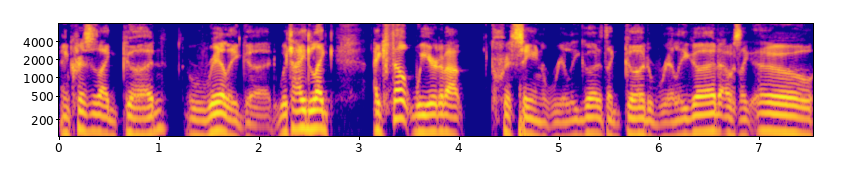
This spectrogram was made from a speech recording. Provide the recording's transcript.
And Kris is like, "Good, really good." Which I like. I felt weird about Kris saying really good. It's like good, really good. I was like, oh,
